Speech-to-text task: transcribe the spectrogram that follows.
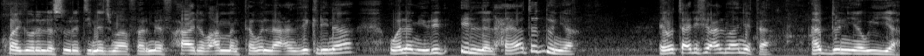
خواهي يقول لسورة نجمة فرمي فحارض عمن تولى عن ذكرنا ولم يريد إلا الحياة الدنيا. أيوه تعريف علمانيتها الدنيوية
